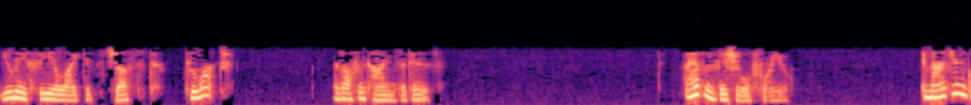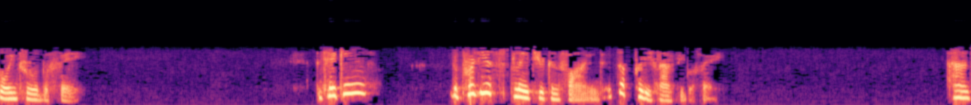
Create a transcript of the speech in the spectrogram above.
You may feel like it's just too much. And oftentimes it is. I have a visual for you. Imagine going through a buffet and taking the prettiest plate you can find. It's a pretty fancy buffet and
